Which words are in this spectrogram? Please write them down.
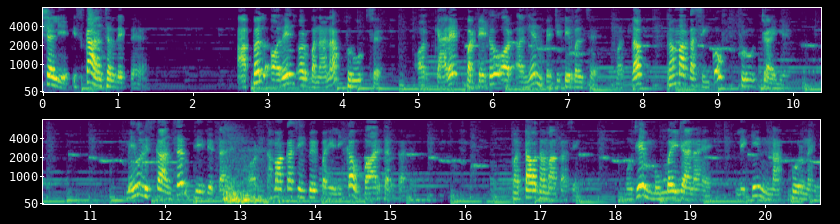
चलिए, इसका आंसर देखते हैं। एप्पल ऑरेंज और बनाना फ्रूट्स है और कैरेट पटेटो और अनियन वेजिटेबल्स है। मतलब धमाका सिंह को फ्रूट चाहिए। मेहुल इसका आंसर दे देता है और धमाका सिंह पे पहेली का वार करता है। बताओ धमाका सिंह, मुझे मुंबई जाना है, लेकिन नागपुर नहीं।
